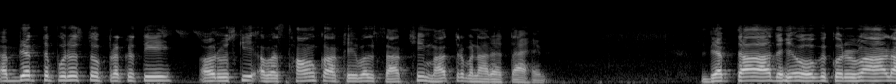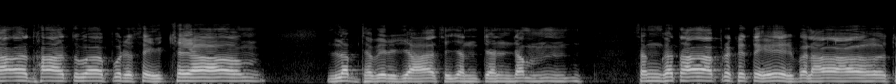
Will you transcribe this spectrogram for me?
अव्यक्त पुरुष तो प्रकृति और उसकी अवस्थाओं का केवल साक्षी मात्र बना रहता है। व्यक्तादयो विकुर्वाणा धातु पुरुषेक्षया लब्ध वीर्यासयंत्यंडम संघता प्रकृतिर्बलात्।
